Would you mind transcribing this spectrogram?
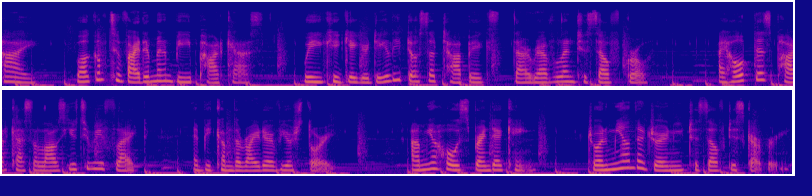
Hi, welcome to Vitamin B Podcast, where you can get your daily dose of topics that are relevant to self growth. I hope this podcast allows you to reflect and become the writer of your story. I'm your host, Brenda King. Join me on the journey to self discovery.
